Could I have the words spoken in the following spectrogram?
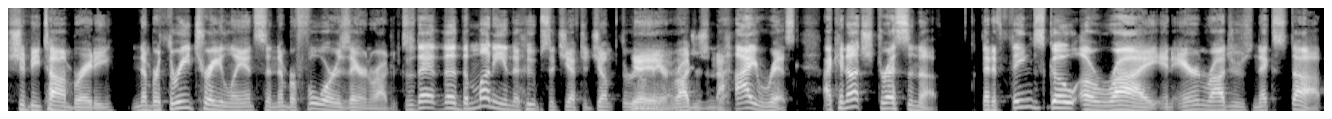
should be Tom Brady. Number three, Trey Lance, and number four is Aaron Rodgers. Because the, the the money and the hoops that you have to jump through Yeah, on yeah, Aaron yeah. Rodgers and the high risk. I cannot stress enough that if things go awry in Aaron Rodgers' next stop,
